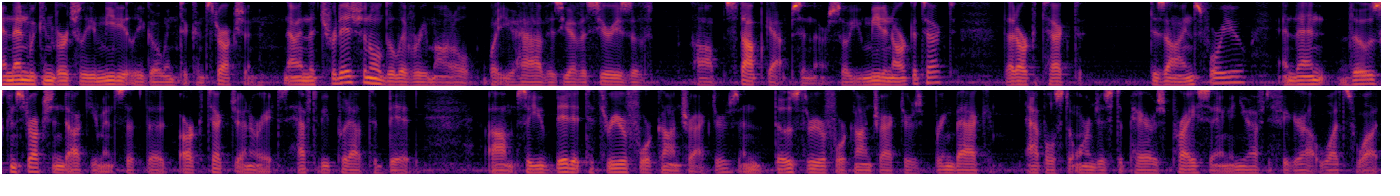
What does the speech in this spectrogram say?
And then we can virtually immediately go into construction. Now, in the traditional delivery model, what you have is you have a series of uh, stop gaps in there. So you meet an architect, that architect designs for you, and then those construction documents that the architect generates have to be put out to bid. Um, so you bid it to three or four contractors, and those three or four contractors bring back apples to oranges to pears pricing, and you have to figure out what's what.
